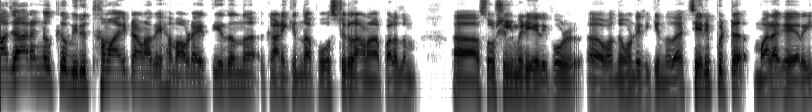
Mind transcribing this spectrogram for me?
ആചാരങ്ങൾക്ക് വിരുദ്ധമായിട്ടാണ് അദ്ദേഹം അവിടെ എത്തിയതെന്ന് കാണിക്കുന്ന പോസ്റ്റുകളാണ് പലതും സോഷ്യൽ മീഡിയയിൽ ഇപ്പോൾ വന്നുകൊണ്ടിരിക്കുന്നത്. ചെരുപ്പിട്ട് മല കയറി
